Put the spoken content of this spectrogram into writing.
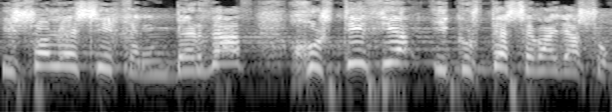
y solo exigen verdad, justicia y que usted se vaya a su.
